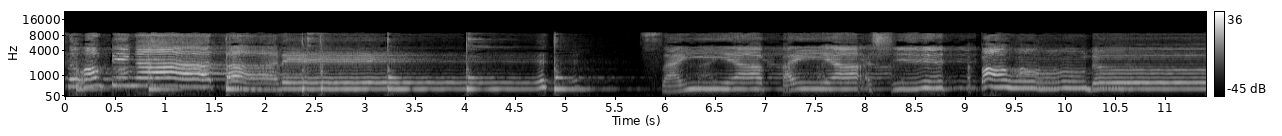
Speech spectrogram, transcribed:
ဆုံးအောင်တင်ငါတာတယ်ဆိုင်ရပိုင်ရအရှင်အပေါင်းတို့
